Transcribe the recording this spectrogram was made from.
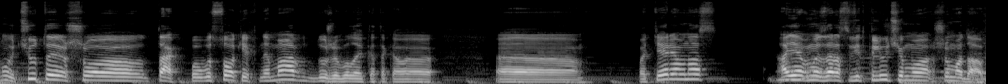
Ну, чути, що так, по високих нема, дуже велика така е, потеря в нас. А я, ми зараз відключимо шумодав.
